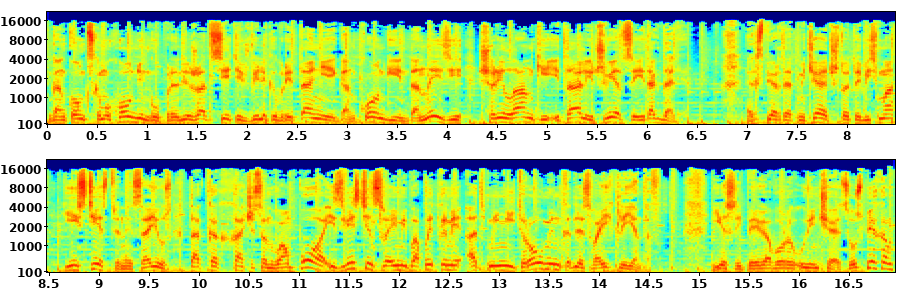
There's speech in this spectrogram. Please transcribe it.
Гонконгскому холдингу принадлежат сети в Великобритании, Гонконге, Индонезии, Шри-Ланке, Италии, Швеции и так далее. Эксперты отмечают, что это весьма естественный союз, так как Хатчисон Вампоа известен своими попытками отменить роуминг для своих клиентов. Если переговоры увенчаются успехом,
